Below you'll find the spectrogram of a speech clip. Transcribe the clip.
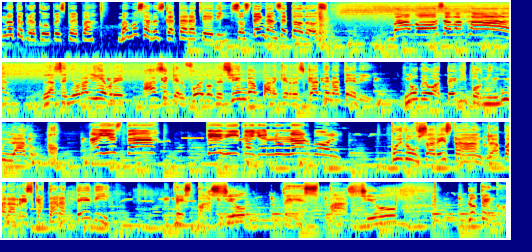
No te preocupes, Pepa. Vamos a rescatar a Teddy. Sosténganse todos. ¡Vamos a bajar! La señora Liebre hace que el fuego descienda para que rescaten a Teddy. No veo a Teddy por ningún lado. ¡Ahí está! Teddy cayó en un árbol. Puedo usar esta ancla para rescatar a Teddy. Despacio, despacio. ¡Lo tengo!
